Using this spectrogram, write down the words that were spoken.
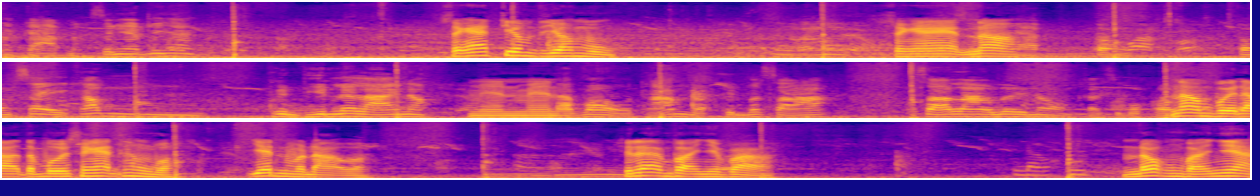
อากาศนะสงัดหรือยังสงาเจียมตะยอหมูสงาเนาะสงัดต้องต้องใส่คำพื้นถิ่นหลายๆเนาะแม่นแม่นถ้าเว้าถามแบบเป็นภาษา ภาษาลาวเลยเนาะกันสิบ่ค่อยน้ำเบยดาวตะเบยสงาทั้งบ่เย็นบ่ดาวบ่ใช่แล้วบ่เนี่ยป่าแล้วนกบ่เนี่ย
